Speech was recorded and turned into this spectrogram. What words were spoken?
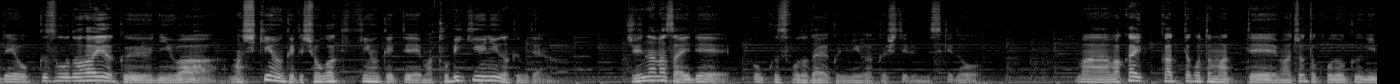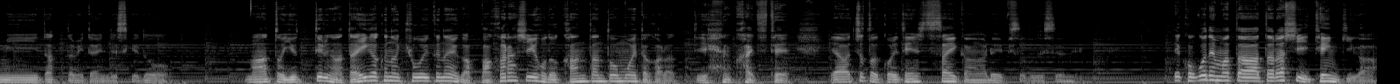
で、オックスフォード大学には、まあ、試験を受けて、奨学金を受けて、まあ、飛び級入学みたいな、17歳でオックスフォード大学に入学してるんですけど、まあ若かったこともあって、まあちょっと孤独気味だったみたいんですけど、まああと言ってるのは大学の教育内容がバカらしいほど簡単と思えたからっていうの書いてて、いや、ちょっとこれ天才感あるエピソードですよね。で、ここでまた新しい転機が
